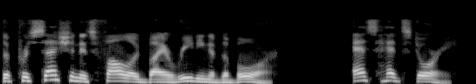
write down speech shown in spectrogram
The procession is followed by a reading of the boar's head story.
